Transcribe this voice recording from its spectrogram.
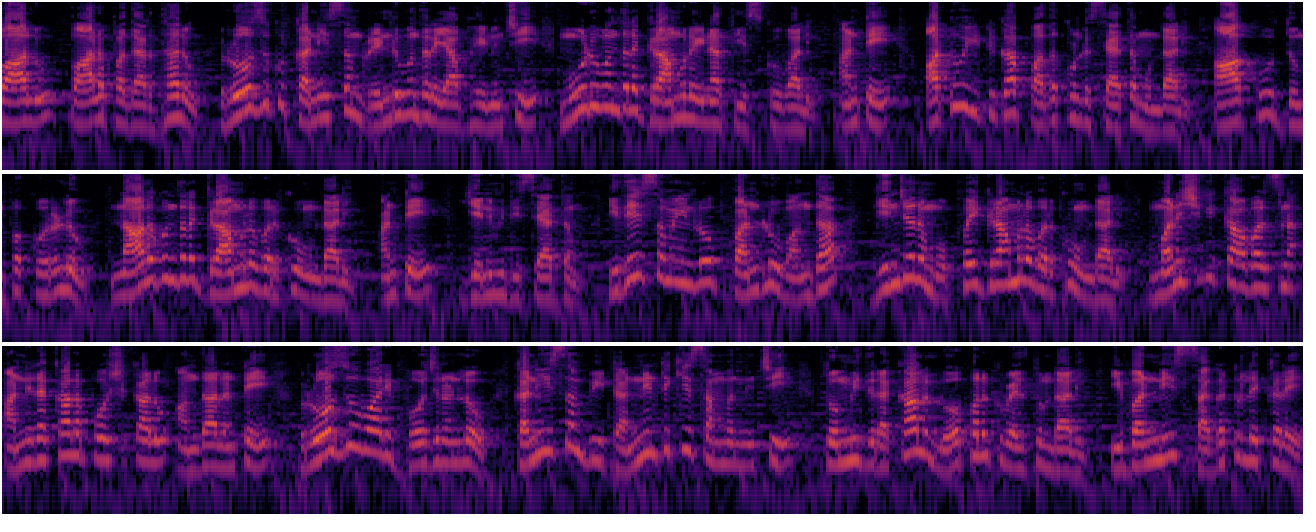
పాలు పాల పదార్థాలు రోజుకు కనీసం రెండు వందల యాభై నుంచి మూడు వందల గ్రాములైనా తీసుకోవాలి. అంటే అటు ఇటుగా పదకొండు శాతం ఉండాలి. ఆకు దుంపకూరలు నాలుగు వందల గ్రాముల వరకు ఉండాలి. అంటే ఎనిమిది శాతం. ఇదే సమయంలో పండ్లు వంద గింజలు ముప్పై గ్రాముల వరకు ఉండాలి. మనిషికి కావాల్సిన అన్ని రకాల పోషకాలు అందాలంటే రోజువారీ భోజనంలో కనీసం వీటన్నింటికీ సంబంధించి తొమ్మిది రకాలు లోపలకు వెళ్తుండాలి. ఇవన్నీ సగటు లెక్కలే.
